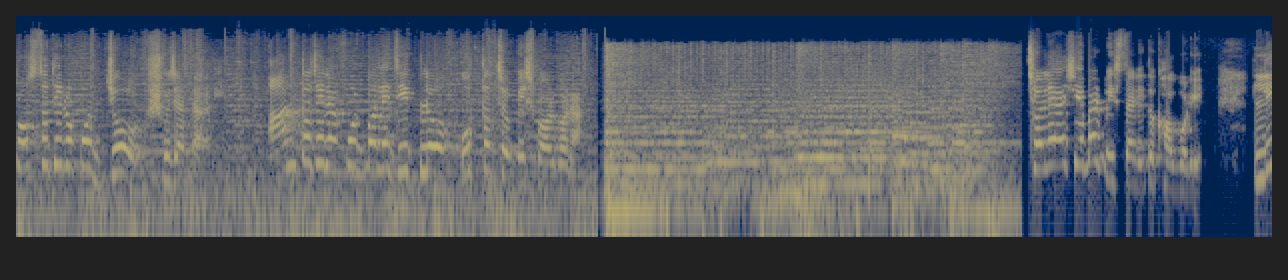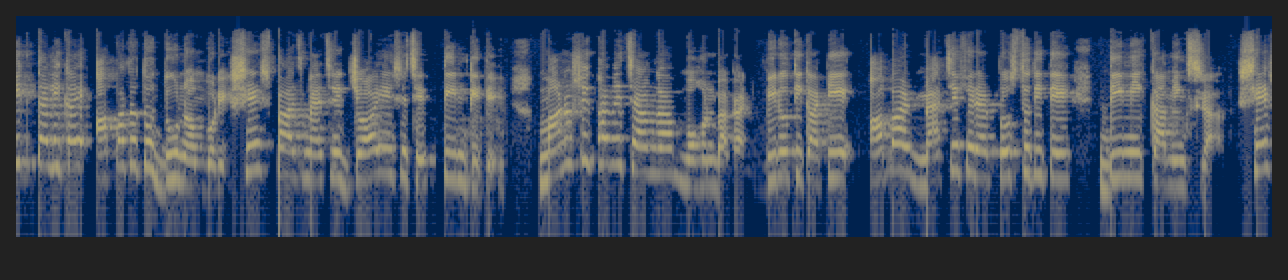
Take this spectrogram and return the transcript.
প্রস্তুতির উপর জোর সুজাতার। আন্তজেলা ফুটবলে জিতল উত্তর চব্বিশ পরগনা। চলে আসি এবার বিস্তারিত খবরে। লিগ তালিকায় আপাতত দু নম্বরে। শেষ পাঁচ ম্যাচে জয় এসেছে তিনটিতে। মানসিকভাবে চাঙ্গা মোহনবাগান। বিরতি কাটিয়ে আবার ম্যাচে ফেরার প্রস্তুতিতে দিমি কামিংসরা। শেষ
